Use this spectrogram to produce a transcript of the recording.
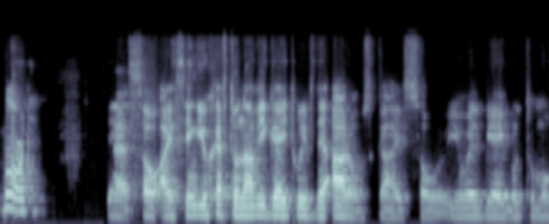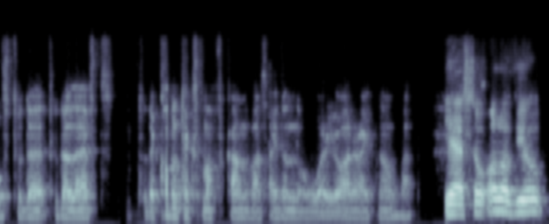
board. Yeah, so I think you have to navigate with the arrows, guys. So you will be able to move to the to the left to the context map canvas. I don't know where you are right now, but yeah. So all of you,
